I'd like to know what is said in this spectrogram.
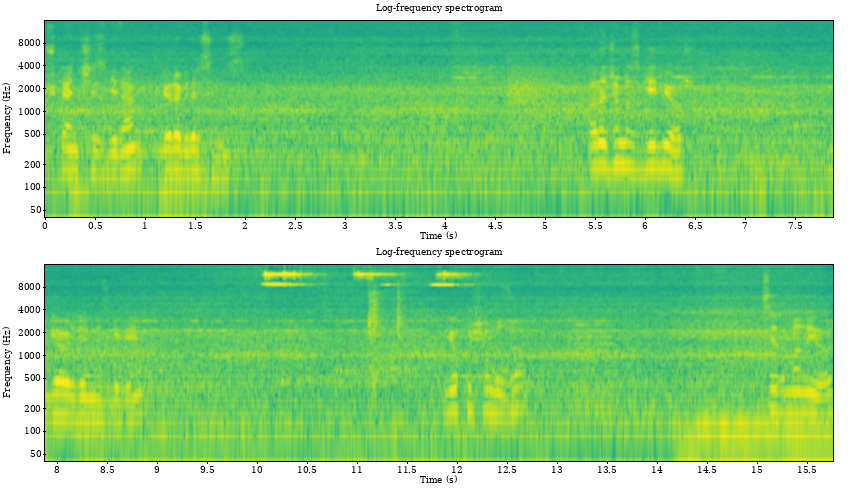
üçgen çizgiden görebilirsiniz. Aracımız geliyor. Gördüğünüz gibi. Yokuşumuzu tırmanıyor.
